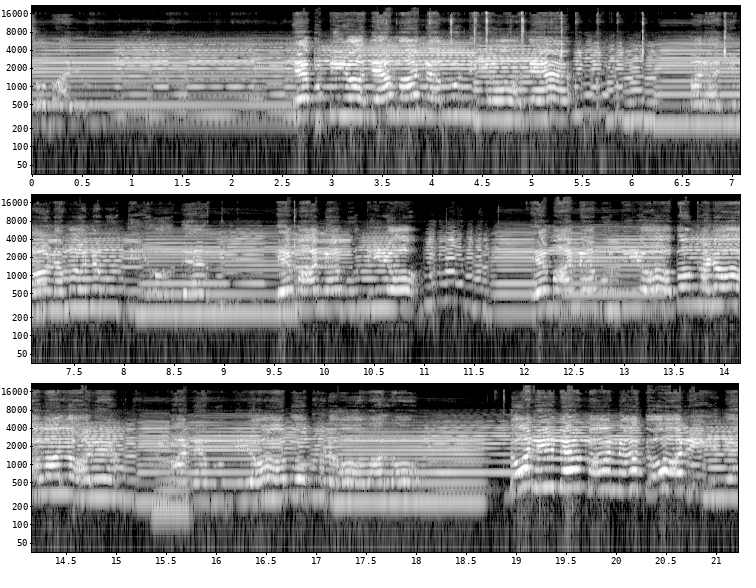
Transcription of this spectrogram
શોભાયું. એ બુટીઓ દે મન બુટીઓ એ માન બુટિયો બોકડો વાલો રે. માન બુટિયો બોકડો વાલો દોરી દે માન, દોરી દે.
